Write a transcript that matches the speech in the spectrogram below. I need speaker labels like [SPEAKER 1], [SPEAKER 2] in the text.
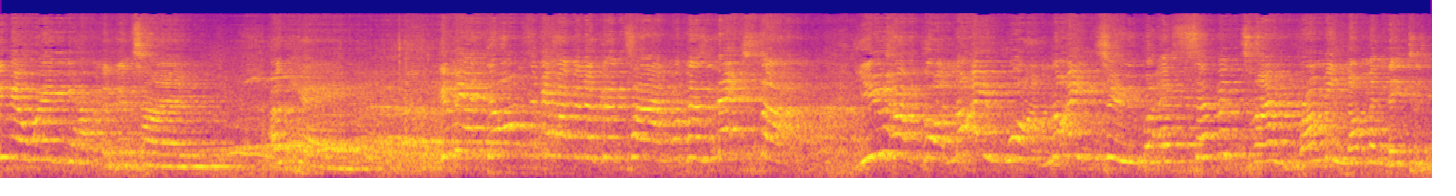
[SPEAKER 1] Give me a wave if you're having a good time. Okay. Give me a dance if you're having a good time because next up, you have got not a one, not a two, but a seven-time Grammy-nominated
